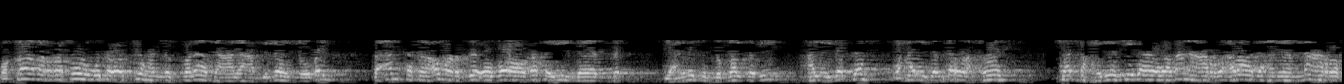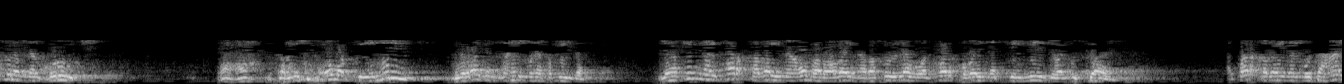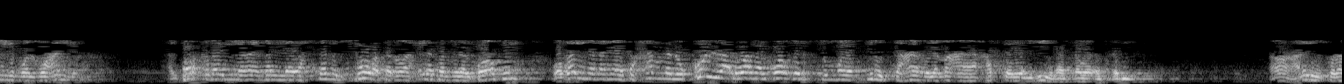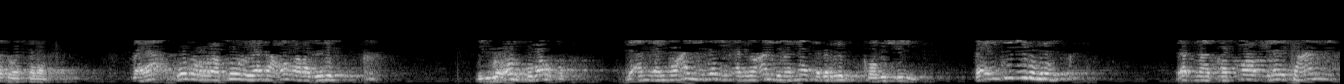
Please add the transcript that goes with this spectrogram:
وقام الرسول متوجها للصلاة على عبد الله بن أبي فأمسك عمر بعضابتي الباب. يعني مسك بالغلطه دي حل الباب وحل الباب وراح إيه شبح ايديه كده ومنع أراد أن يمنع الرسول من الخروج. آه طب عمر بيمن من الراجل زعيم المنافقين ده. لكن الفرق بين عمر وبين رسول الله هو الفرق بين التلميذ والأستاذ. الفرق بين المتعلم والمعلم. الفرق بين من لا يحتمل صورة واحدة من الباطل وبين من يتحمل كل ألوان الباطل ثم يمكن التعامل معها حتى يهديها سواء السبيل. آه عليه الصلاة والسلام. فيأخذ الرسول يد عمر برفق مش بعنف برضه. لأن المعلم يجب أن يعلم الناس بالرفق وباللين فيجيب إيده برفق يا ابن الخطاب إليك عني.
